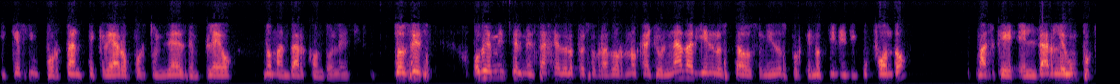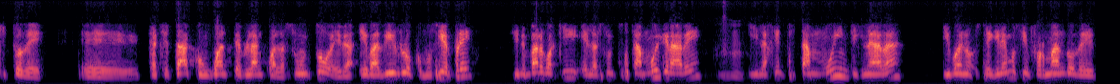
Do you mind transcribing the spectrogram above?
y que es importante crear oportunidades de empleo, no mandar condolencias. Entonces, obviamente el mensaje de López Obrador no cayó nada bien en los Estados Unidos porque no tiene ningún fondo, más que el darle un poquito de eh, cachetada con guante blanco al asunto, evadirlo como siempre. Sin embargo, aquí el asunto está muy grave y la gente está muy indignada y bueno, seguiremos informando de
